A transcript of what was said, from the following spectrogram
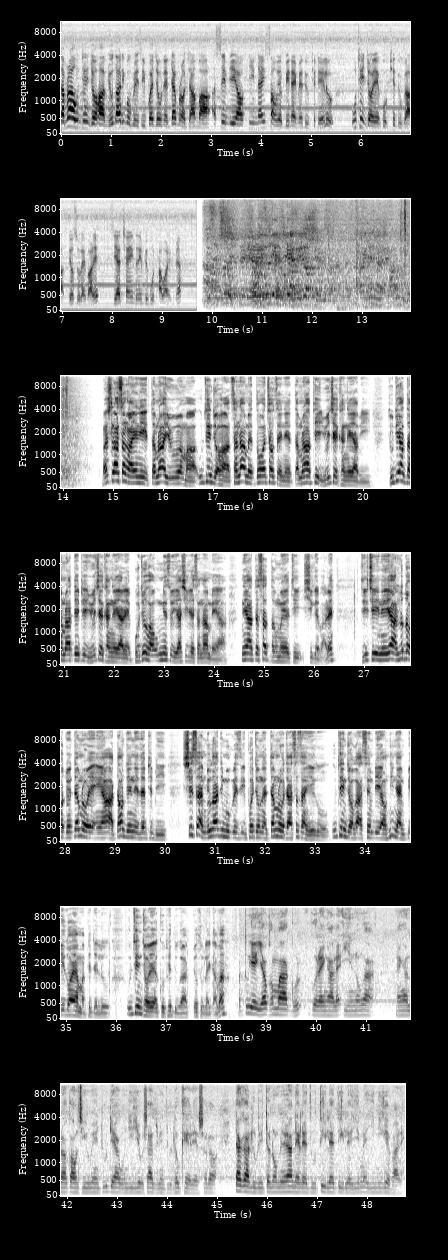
သမ္မတဦးထင်ကျော်ဟာမြို့သားဒီမိုကရေစီဖွဲ့ချုပ်နဲ့တက်မတော်ကြားမှာအစဉ်ပြေအောင်ညှိနှိုင်းဆောင်ရွက်ပေးနိုင်မဲ့သူဖြစ်တယ်လို့ဦးထင်ကျော်ရဲ့အခုဖြစ်သူကပြောဆိုလိုက်ပါတယ်။ဇီယာချမ်းသတင်းပေးပို့ထားပါတယ်ခင်ဗျာ။မတ်လ15ရက်နေ့တမရယူဘက်မှာဦးထင်းကျော်ဟာဆန္ဒမဲ360နဲ့တမရအဖြစ်ရွေးချယ်ခံခဲ့ရပြီးဒုတိယတမရတစ်ဖြစ်ရွေးချယ်ခံခဲ့ရတဲ့ဗိုလ်ချုပ်ဟောင်းဦးမြင့်ဆွေရရှိတဲ့ဆန္ဒမဲဟာ233မဲအထိရှိခဲ့ပါတယ်။ ဒီအခြေအနေအရလွတ်တော်အတွင်းတမတော်ရဲ့အင်အားအတောင့်တင်းနေစေဖြစ်ပြီးရှေ့ဆက်မျိုးသားဒီမိုကရေစီအဖွဲ့ချုပ်နဲ့တမတော်ကြားဆက်ဆံရေးကိုဦးထင်းကျော်ကအဆင်ပြေအောင်ညှိနှိုင်းပေးသွားရမှာဖြစ်တယ်လို့ဦးထင်းကျော်ရဲ့အခုဖြစ်သူကပြောဆိုလိုက်တာပါ။သူ့ရဲ့ရောက်ခမကိုကိုယ်တိုင်ကလည်းအရင်တုန်းကနိုင်ငံတော်ကောင်စီဝင်ဒုတိယဝန်ကြီးရုပ်စားပြင်သူလုပ်ခဲ့တယ်ဆိုတော့တက်ကလူတွေတော်တော်များများနဲ့လည်းသူတိလဲတိလဲရင်းနဲ့ရင်းနှီးခဲ့ပါတယ်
